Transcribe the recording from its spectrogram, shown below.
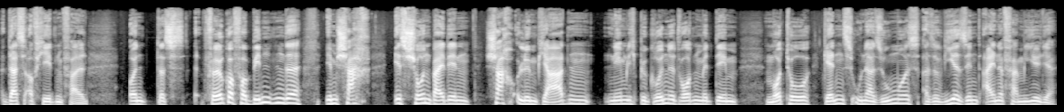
das auf jeden Fall. Und das Völkerverbindende im Schach ist schon bei den Schacholympiaden nämlich begründet worden mit dem Motto Gens una sumus, also wir sind eine Familie.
